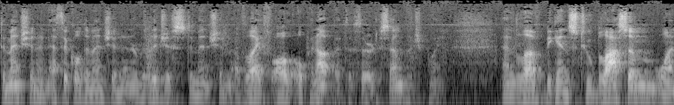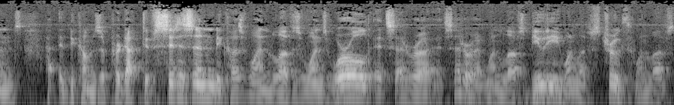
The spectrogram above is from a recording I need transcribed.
dimension, an ethical dimension, and a religious dimension of life all open up at the third assemblage point. and love begins to blossom. One it becomes a productive citizen because one loves one's world, etc., etc. One loves beauty, one loves truth, one loves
